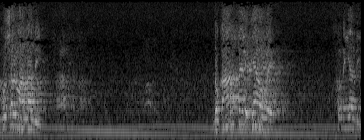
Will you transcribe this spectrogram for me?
مسلمانوں دی۔ دکان پہ لکھا ہوئے سنیا دی۔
